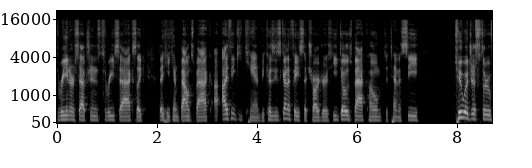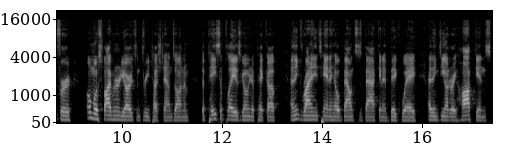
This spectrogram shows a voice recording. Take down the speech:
three interceptions, three sacks, like that he can bounce back? I, I think he can because he's going to face the Chargers. He goes back home to Tennessee. Tua just threw for almost 500 yards and three touchdowns on him. The pace of play is going to pick up. I think Ryan Tannehill bounces back in a big way. I think DeAndre Hopkins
